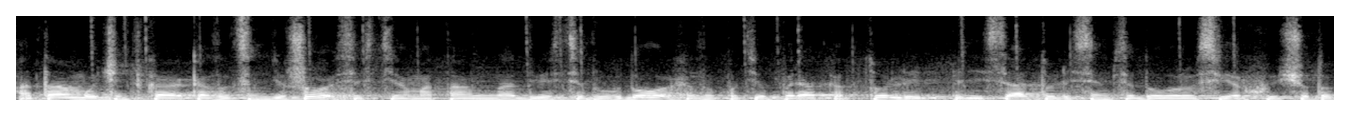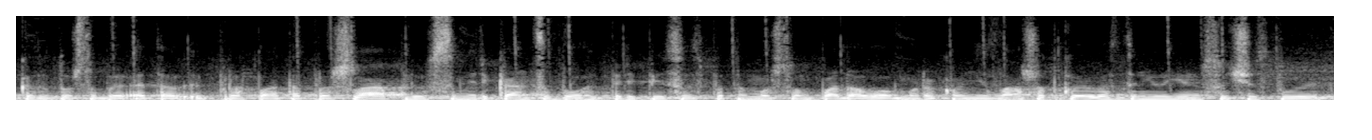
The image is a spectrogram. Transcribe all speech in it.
а там очень такая, оказывается, недешевая система. Там на 202 долларов я заплатил порядка то ли 50, то ли 70 долларов сверху, еще только за то, чтобы эта проплата прошла. Плюс американцы долго переписывались, потому что он падал в обморок, он не знал, что такое Western Union существует.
